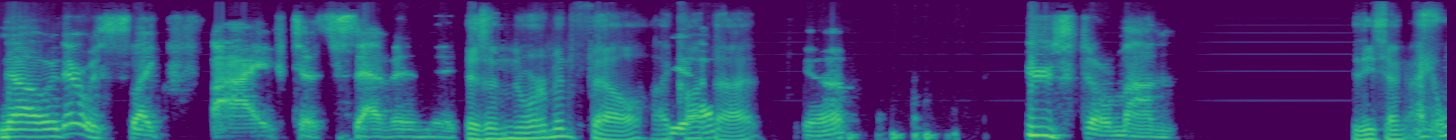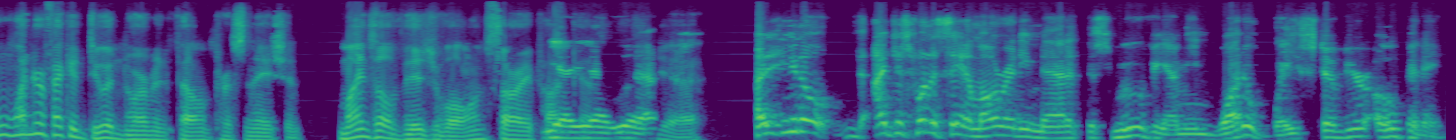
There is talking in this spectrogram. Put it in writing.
No, there was like five to seven. It- There's a Norman Fell. I Yeah. caught that. yeah. Oosterman. Denise Young. I wonder if I could do a Norman Fell impersonation. Mine's all visual. I'm sorry, Yeah, yeah, yeah. yeah. I, you know, I just want to say I'm already mad at this movie. I mean, what a waste of your opening.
